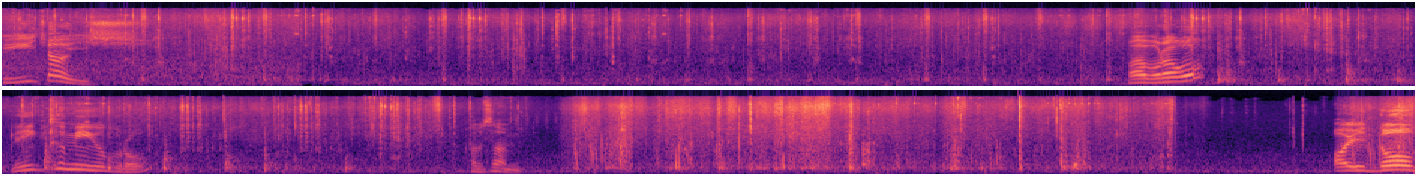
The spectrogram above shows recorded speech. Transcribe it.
뒤져 이씨. 아 뭐라고? 링크 미흡으로. 감사합니다. 어이 너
